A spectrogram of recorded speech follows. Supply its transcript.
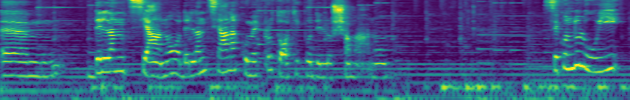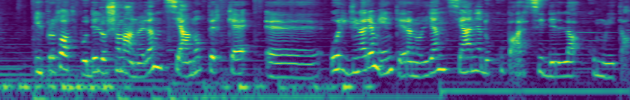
ehm, dell'anziano o dell'anziana come prototipo dello sciamano. Secondo lui il prototipo dello sciamano è l'anziano perché eh, originariamente erano gli anziani ad occuparsi della comunità.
